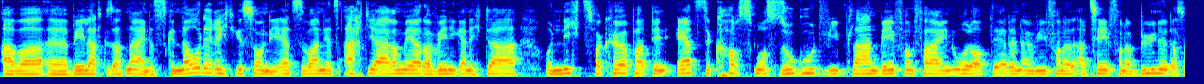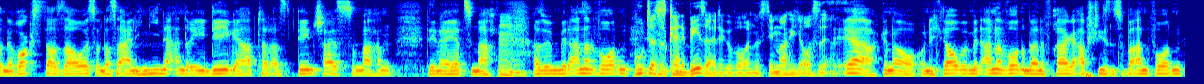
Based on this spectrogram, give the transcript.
Aber äh, Bela hat gesagt, nein, das ist genau der richtige Song. Die Ärzte waren jetzt acht Jahre mehr oder weniger nicht da und nichts verkörpert den Ärztekosmos so gut wie Plan B von Farin Urlaub, der dann irgendwie von der, erzählt von der Bühne, dass er eine Rockstar-Sau ist und dass er eigentlich nie eine andere Idee gehabt hat, als den Scheiß zu machen, den er jetzt macht. Mhm. Also mit anderen Worten. Gut, dass es keine B-Seite geworden ist, den mag ich auch sehr. Ja, genau. Und ich glaube, mit anderen Worten, um deine Frage abschließend zu beantworten,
